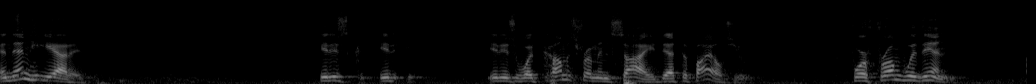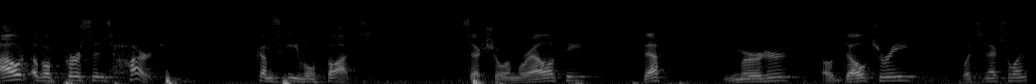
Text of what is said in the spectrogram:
and then he added, it is, it, it is what comes from inside that defiles you. For from within, out of a person's heart, comes evil thoughts, sexual immorality, theft, murder, adultery. What's the next one?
